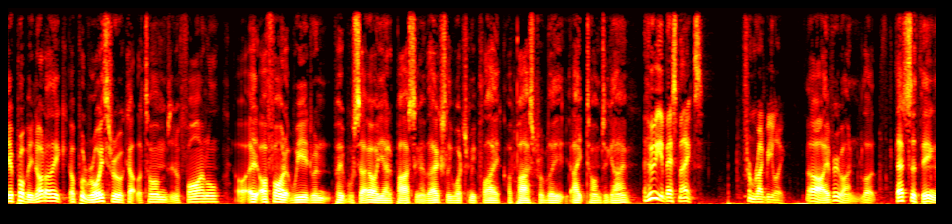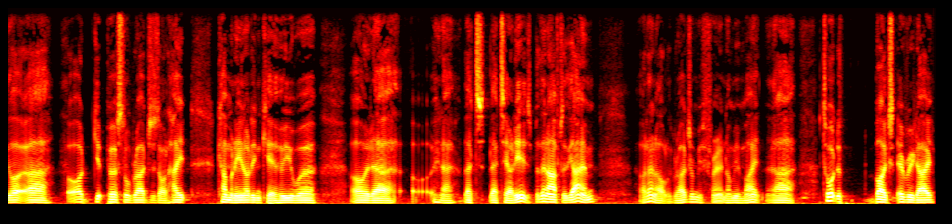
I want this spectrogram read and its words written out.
yeah, probably not. I think I put Roy through a couple of times in a final. I, I find it weird when people say, "Oh, you had a passing over." They actually watch me play. I passed probably eight times a game. Who are your best mates from rugby league? Oh, everyone. Like that's the thing. Like, uh, I'd get personal grudges. I'd hate coming in, I didn't care who you were. I would, uh, you know, that's that's how it is. But then after the game, I don't hold a grudge. I'm your friend. I'm your mate. Uh, I talk to blokes every day.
